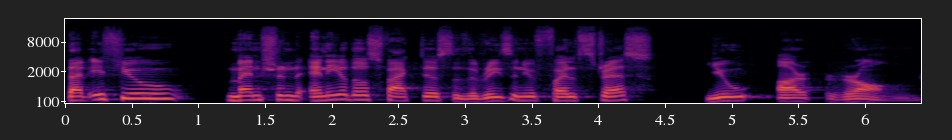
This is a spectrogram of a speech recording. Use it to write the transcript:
that if you mentioned any of those factors as the reason you felt stress, you are wrong.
